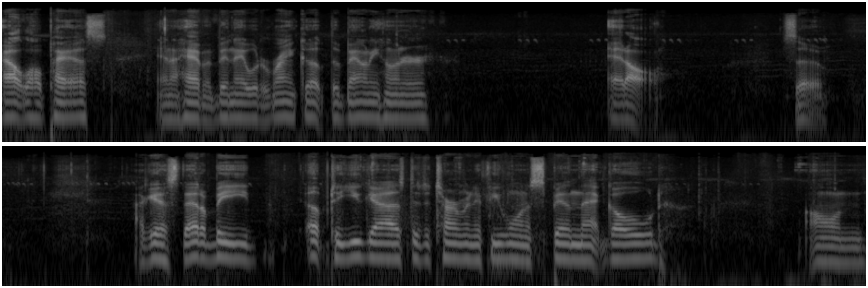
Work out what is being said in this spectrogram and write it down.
Outlaw Pass and I haven't been able to rank up the Bounty Hunter at all. So I guess that'll be up to you guys to determine if you want to spend that gold on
